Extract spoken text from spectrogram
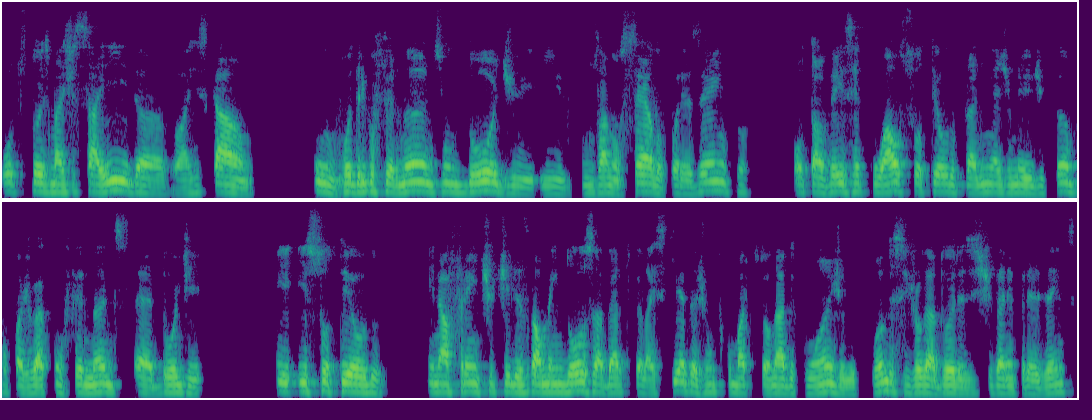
outros dois mais de saída, arriscar um, um Rodrigo Fernandes, um Dodi e um Zanocelo, por exemplo, ou talvez recuar o Soteudo para a linha de meio de campo para jogar com Fernandes, é, Dodi e, e Soteudo, e na frente utilizar o Mendoza aberto pela esquerda, junto com o Marcos Leonardo e com o Ângelo, quando esses jogadores estiverem presentes.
